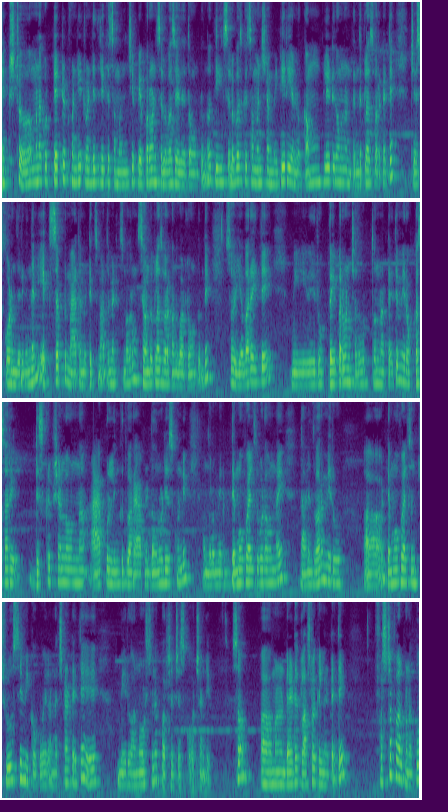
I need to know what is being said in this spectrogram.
నెక్స్ట్ మనకు టెట్ ట్వంటీ ట్వంటీ త్రీకి సంబంధించి పేపర్ వన్ సిలబస్ ఏదైతే ఉంటుందో ఈ సిలబస్కి సంబంధించిన మెటీరియల్ కంప్లీట్గా మనం టెన్త్ క్లాస్ వరకు అయితే చేసుకోవడం జరిగిందండి. ఎక్సెప్ట్ మ్యాథమెటిక్స్ మ్యాథమెటిక్స్ మాత్రం సెవెంత్ క్లాస్ వరకు అందుబాటులో ఉంటుంది. సో ఎవరైతే మీరు పేపర్ వన్ చదువుతున్నట్టయితే మీరు ఒక్కసారి డిస్క్రిప్షన్లో ఉన్న యాప్ లింక్ ద్వారా యాప్ని డౌన్లోడ్ చేసుకోండి. అందులో మీకు డెమో ఫైల్స్ కూడా ఉన్నాయి. దాని ద్వారా మీరు డెమో ఫైల్స్ని చూసి మీకు ఒకవేళ నచ్చినట్టయితే మీరు ఆ నోట్స్ని పర్చేస్ చేసుకోవచ్చండి. సో మనం డైరెక్ట్ క్లాస్లోకి వెళ్ళినట్టయితే ఫస్ట్ ఆఫ్ ఆల్ మనకు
